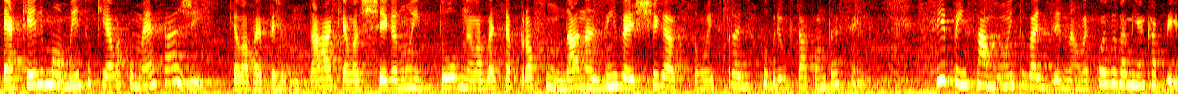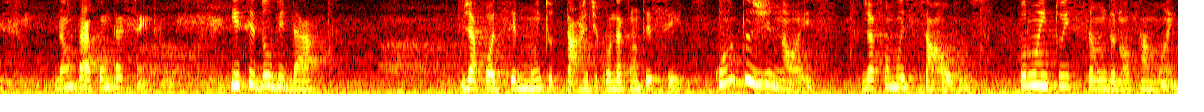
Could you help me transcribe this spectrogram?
É aquele momento que ela começa a agir, que ela vai perguntar, que ela chega no entorno, ela vai se aprofundar nas investigações para descobrir o que está acontecendo. Se pensar muito, vai dizer, não, é coisa da minha cabeça, não está acontecendo. E se duvidar, já pode ser muito tarde quando acontecer. Quantos de nós já fomos salvos por uma intuição da nossa mãe?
